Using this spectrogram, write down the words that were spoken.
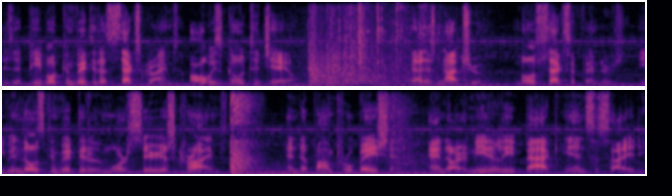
is that people convicted of sex crimes always go to jail. That is not true. Most sex offenders, even those convicted of more serious crimes, end up on probation and are immediately back in society.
